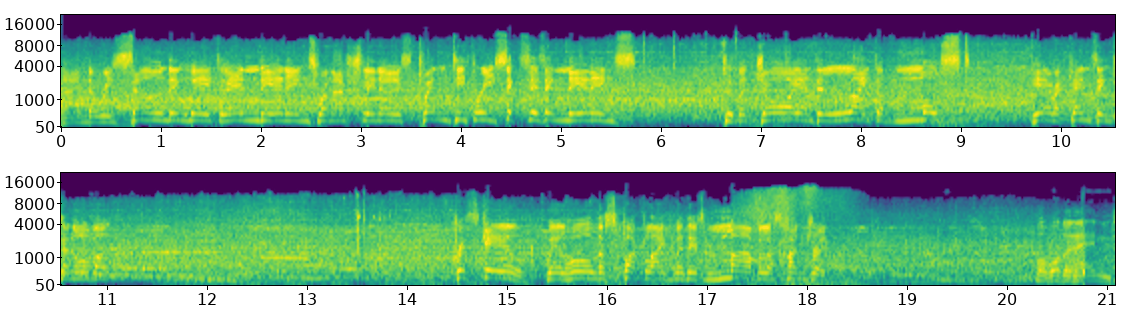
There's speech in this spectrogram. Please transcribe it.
And a resounding way to end the innings from Ashley Nurse. 23 sixes in the innings to the joy and delight of most here at Kensington Oval. Chris Gayle will hold the spotlight with his marvellous 100. Well, what an end.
